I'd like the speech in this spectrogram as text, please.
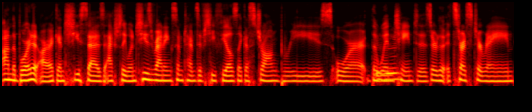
on the board at ARC, and she says actually when she's running, sometimes if she feels like a strong breeze or the mm-hmm. wind changes or the, it starts to rain,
